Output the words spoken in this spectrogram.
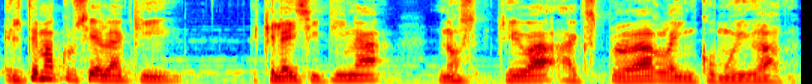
El tema crucial aquí es que la disciplina nos lleva a explorar la incomodidad,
